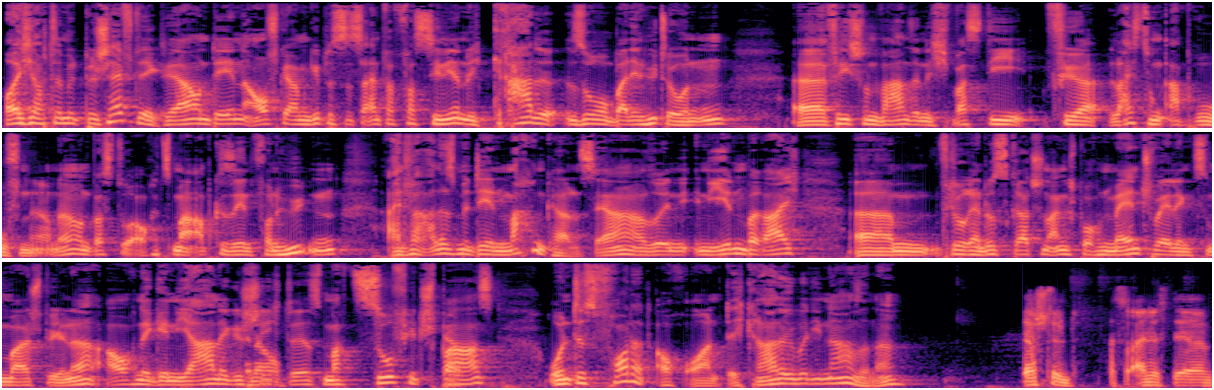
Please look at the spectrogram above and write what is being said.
euch auch damit beschäftigt, ja, und denen Aufgaben gibt. Es ist einfach faszinierend. Und gerade so bei den Hütehunden äh, finde ich schon wahnsinnig, was die für Leistung abrufen. Ja. Ne? Und was du auch jetzt mal abgesehen von Hüten einfach alles mit denen machen kannst. Ja, also in, in jedem Bereich. Ähm, Florian, du hast gerade schon angesprochen, Mantrailing zum Beispiel. Ne? Auch eine geniale genau. Geschichte. Genau. Es macht so viel Spaß. Ja. Und es fordert auch ordentlich, gerade über die Nase, ne? Das stimmt. Das ist eines der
